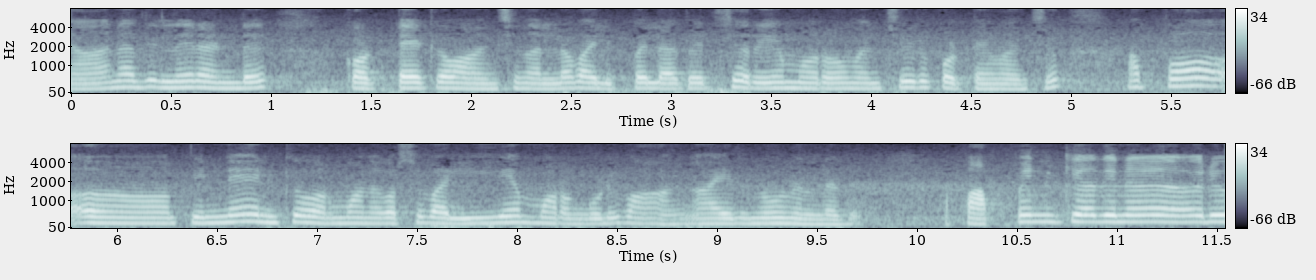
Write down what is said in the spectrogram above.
ഞാൻ അതിൽ നിന്ന് രണ്ട് കൊട്ടയൊക്കെ വാങ്ങിച്ചു. നല്ല വലിപ്പമില്ലാത്ത ഒരു ചെറിയ മുറവും വാങ്ങിച്ചു ഒരു കൊട്ടയും വാങ്ങിച്ചു. അപ്പോൾ പിന്നെ എനിക്ക് ഓർമ്മ വന്നു കുറച്ച് വലിയ മുറം കൂടി വാങ്ങായിരുന്നു എന്നുള്ളത്. അപ്പം എനിക്ക് അതിന് ഒരു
